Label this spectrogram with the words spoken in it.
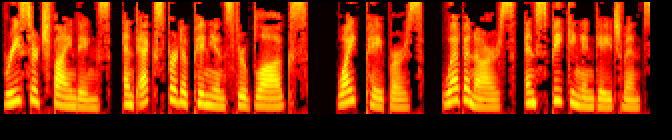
research findings, and expert opinions through blogs, white papers, webinars, and speaking engagements.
